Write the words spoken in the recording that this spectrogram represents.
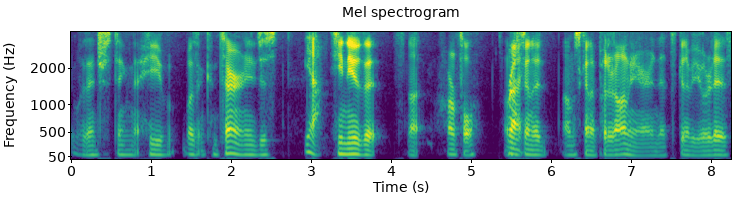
was interesting that he wasn't concerned. He just yeah, he knew that it's not harmful. So I'm just Right. gonna I'm just gonna put it on here and it's gonna be what it is.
